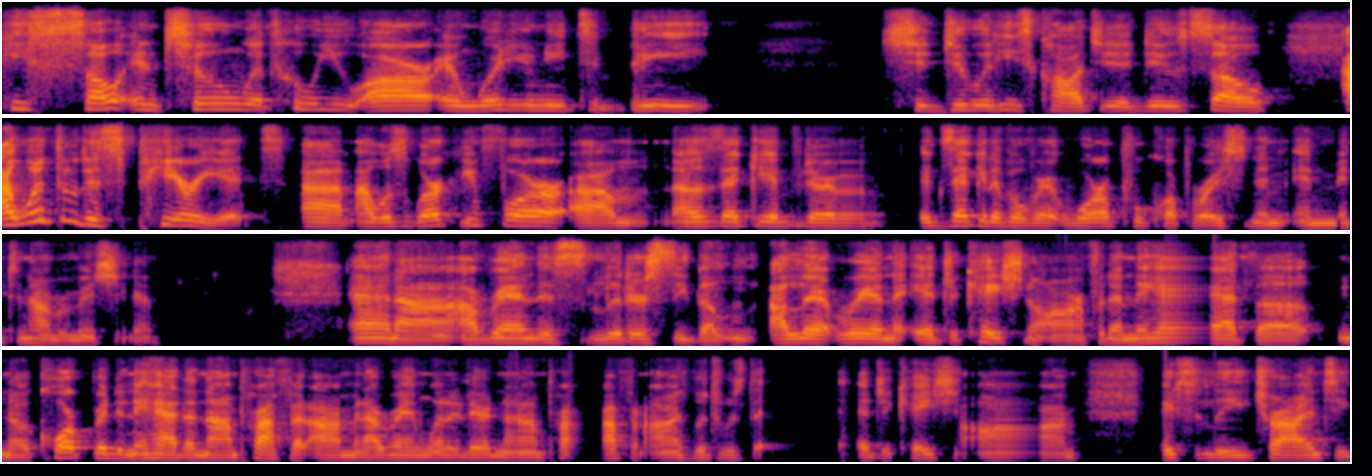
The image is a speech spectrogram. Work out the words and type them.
he's so in tune with who you are and where you need to be to do what he's called you to do. So I went through this period. Um, I was working for um, I was executive executive over at Whirlpool Corporation in, in Benton Harbor, Michigan. And uh, I ran this literacy. The I let ran the educational arm for them. They had the you know corporate and they had a nonprofit arm, and I ran one of their nonprofit arms, which was the education arm, basically trying to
